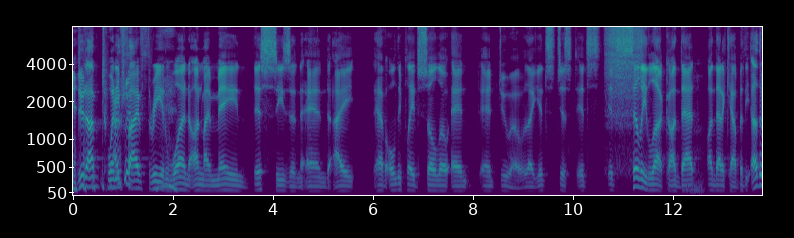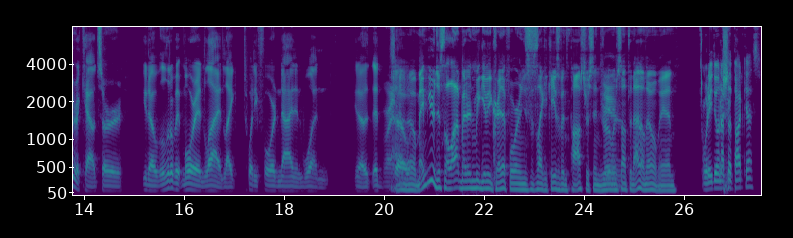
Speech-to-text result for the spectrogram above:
man. Dude, I'm 25, 3 and 1 on my main this season, and I have only played solo and and duo. Like it's just it's it's silly luck on that on that account. But the other accounts are, you know, a little bit more in line, like 24, 9 and 1. You know, and Right. I don't know. so Maybe you're just a lot better than we give you credit for, and it's just like a case of imposter syndrome Yeah. or something. I don't know, man. What are you doing after the podcast?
